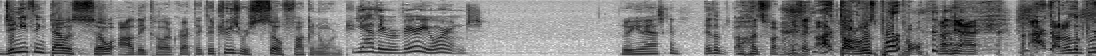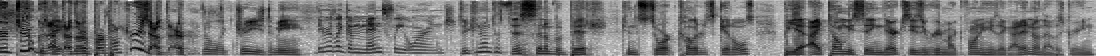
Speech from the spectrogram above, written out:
didn't you think that was so oddly color correct? Like the trees were so fucking orange. yeah, they were very orange. Who are you asking? It looked. Oh, it's fucking. He's like, I thought it was purple. I mean, I, I thought it looked weird too because I They- thought there were purple trees out there. they look like trees to me. They were like immensely orange. Did you know that this son of a bitch can sort colored Skittles? But yet I tell him he's sitting there because he's a green microphone and he's like, I didn't know that was green.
